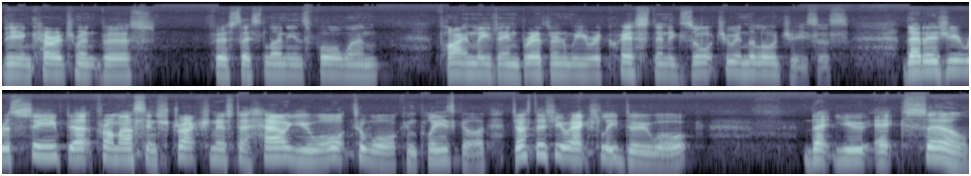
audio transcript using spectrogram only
the encouragement verse, 1 Thessalonians 4 1. Finally, then, brethren, we request and exhort you in the Lord Jesus that as you received uh, from us instruction as to how you ought to walk and please God, just as you actually do walk, that you excel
